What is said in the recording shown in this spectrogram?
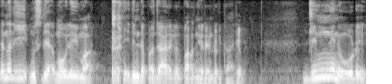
എന്നാൽ ഈ മുസ്ലിം മൗലവിമാർ ഇതിന്റെ പ്രചാരകർ പറഞ്ഞു തരേണ്ട ഒരു കാര്യം. ജിന്നിനോട്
